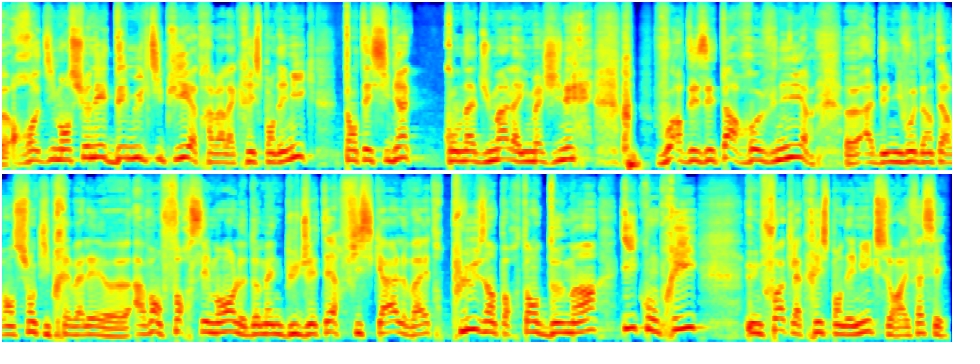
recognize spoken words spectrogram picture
euh, redimensionné, démultiplié à travers la crise pandémique, tant et si bien qu'on a du mal à imaginer voir des États revenir euh, à des niveaux d'intervention qui prévalaient euh, avant. Forcément, le domaine budgétaire, fiscal va être plus important demain, y compris une fois que la crise pandémique sera effacée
